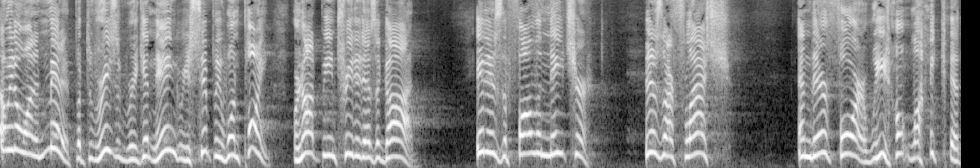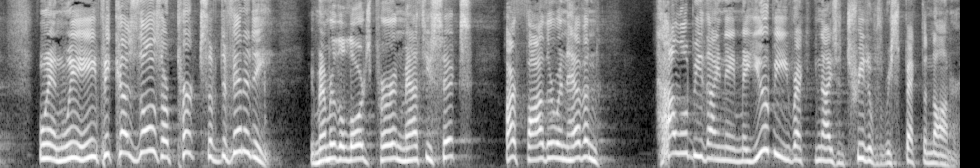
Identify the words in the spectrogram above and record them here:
And we don't want to admit it, but the reason we're getting angry is simply one point we're not being treated as a God. It is the fallen nature. It is our flesh. And therefore, we don't like it when we because those are perks of divinity. Remember the Lord's Prayer in Matthew 6? Our Father in heaven, hallowed be thy name. May you be recognized and treated with respect and honor.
